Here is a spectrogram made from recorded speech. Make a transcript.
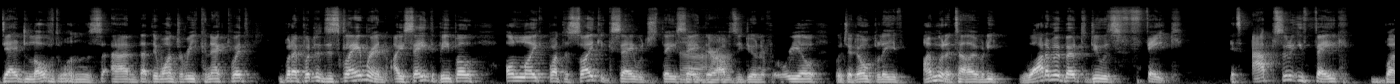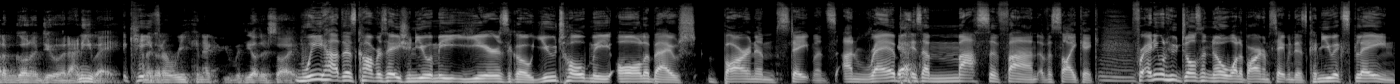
dead loved ones um, that they want to reconnect with. But I put a disclaimer in. I say to people, unlike what the psychics say, which they say they're Uh-huh. obviously doing it for real, which I don't believe, I'm going to tell everybody what I'm about to do is fake. It's absolutely fake, but I'm going to do it anyway. Keith- and I'm going to reconnect you with the other side. We had this conversation, you and me, years ago. You told me all about Barnum statements, and Reb Yeah. is a massive fan of a psychic. For anyone who doesn't know what a Barnum statement is, can you explain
